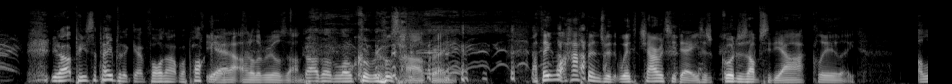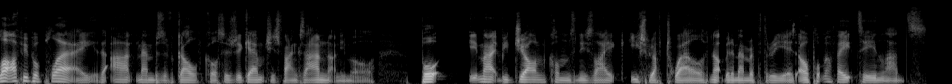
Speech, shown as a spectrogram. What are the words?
you know that piece of paper that get fallen out of my pocket. Yeah, that had all the rules on. that had all the local rules. Oh, great. I think what happens with, with charity days, as good as obviously they are, clearly, a lot of people play that aren't members of golf courses, again, which is fine because I'm not anymore. But it might be John comes and he's like, he used to be off 12, not been a member for three years. I'll put me off 18, lads.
